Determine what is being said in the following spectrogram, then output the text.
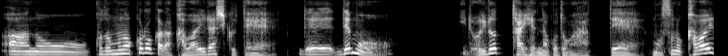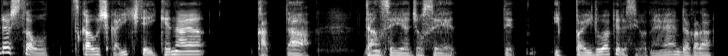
あの子供の頃から可愛らしくてででもいろいろ大変なことがあってもうその可愛らしさを使うしか生きていけなかった男性や女性っていっぱいいるわけですよね。だから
